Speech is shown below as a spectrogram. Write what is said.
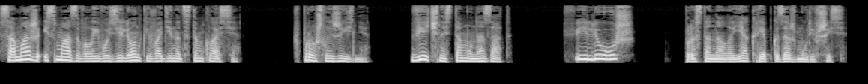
Сама же и смазывала его зеленкой в одиннадцатом классе в прошлой жизни, вечность тому назад. «Филюш!» — простонала я, крепко зажмурившись.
